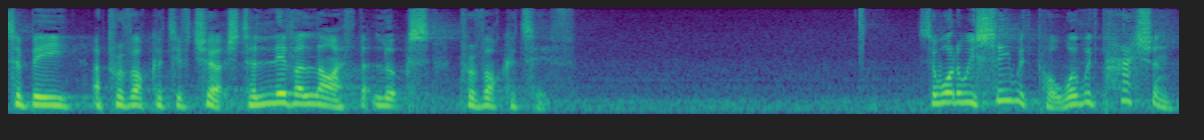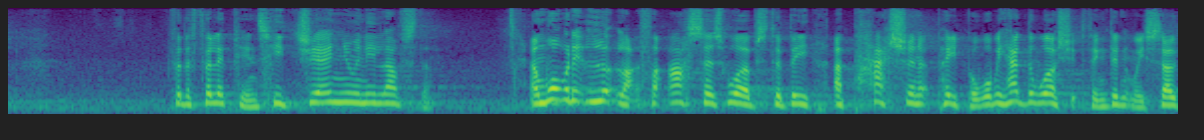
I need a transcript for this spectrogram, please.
to be a provocative church, to live a life that looks provocative. So, what do we see with Paul? Well, with passion for the Philippians, he genuinely loves them. And what would it look like for us as Werbs to be a passionate people? Well, we had the worship thing, didn't we? So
